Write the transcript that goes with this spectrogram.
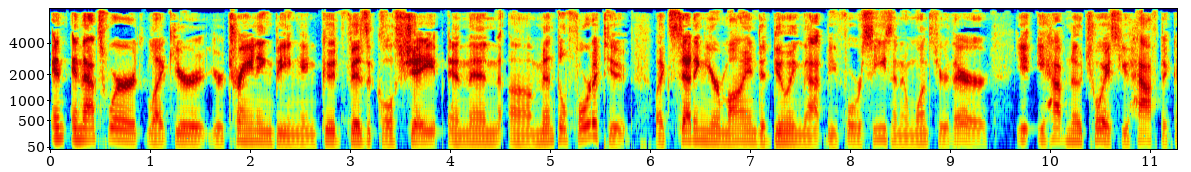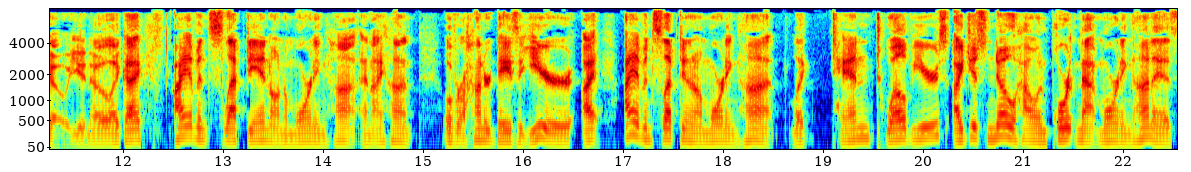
and, and that's where like your, your training being in good physical shape and then, uh, mental fortitude, like setting your mind to doing that before season. And once you're there, you, you have no choice. You have to go, you know, like I, I haven't slept in on a morning hunt and I hunt over a hundred days a year. I, I haven't slept in on a morning hunt like 10, 12 years, I just know how important that morning hunt is,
